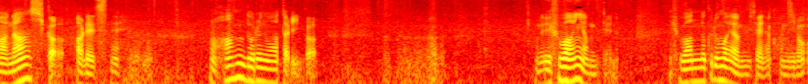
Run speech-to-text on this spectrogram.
まあ何しかあれですね。このハンドルのあたりが F1 やんみたいな。F1 の車やんみたいな感じの。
